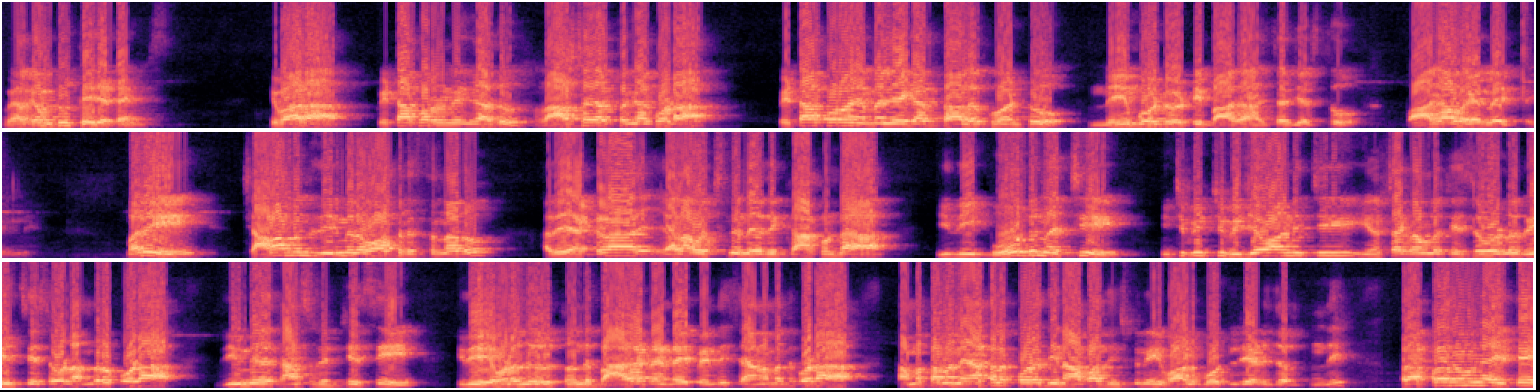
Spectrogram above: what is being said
Welcome to Teja times ఇవాళ పిఠాపురం కాదు రాష్ట్ర వ్యాప్తంగా కూడా పిఠాపురం ఎమ్మెల్యే గారి తాలూకు అంటూ నేమ్ బోర్డు ఒకటి బాగా హల్చల్ చేస్తూ బాగా వైరల్ అయిపోయింది. మరి చాలా మంది దీని మీద వార్తలు ఇస్తున్నారు. అది ఎక్కడ ఎలా వచ్చింది అనేది కాకుండా ఇది బోర్డు నచ్చి ఇంచుమించు విజయవాడ నుంచి ఇన్స్టాగ్రామ్లో చేసేవాళ్ళు రీల్స్ చేసేవాళ్ళు అందరూ కూడా దీని మీద కాన్సన్ట్రేట్ చేసి ఇది ఇవ్వడం జరుగుతుంది. బాగా ట్రెండ్ అయిపోయింది. చాలా మంది కూడా తమ తమ నేతలకు కూడా దీన్ని ఆపాదించుకుని వాళ్ళు బోట్లు చేయడం జరుగుతుంది. ప్రప్రథమంగా అయితే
